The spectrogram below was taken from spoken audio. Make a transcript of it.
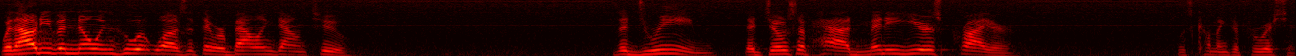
without even knowing who it was that they were bowing down to. The dream that Joseph had many years prior was coming to fruition.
